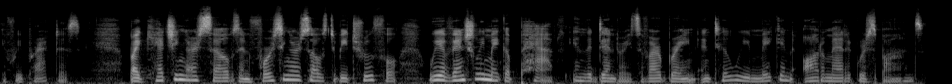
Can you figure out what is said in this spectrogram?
if we practice. By catching ourselves and forcing ourselves to be truthful, we eventually make a path in the dendrites of our brain until we make an automatic response.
